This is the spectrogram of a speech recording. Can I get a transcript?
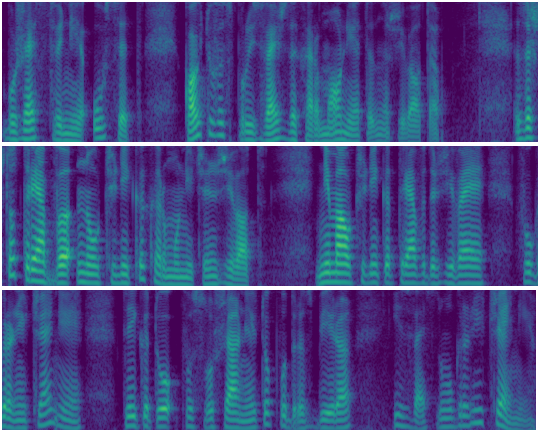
божествения усет, който възпроизвежда хармонията на живота. Защо трябва на ученика хармоничен живот? Нима ученикът трябва да живее в ограничение, тъй като послушанието подразбира известно ограничение.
